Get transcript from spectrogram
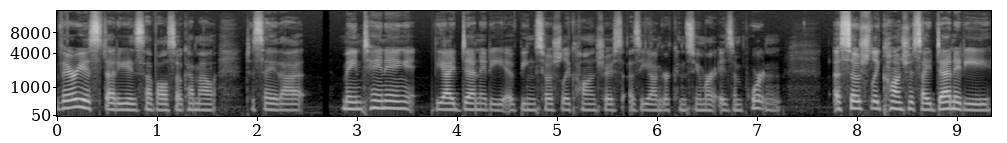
Various studies have also come out to say that maintaining the identity of being socially conscious as a younger consumer is important. A socially conscious identity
